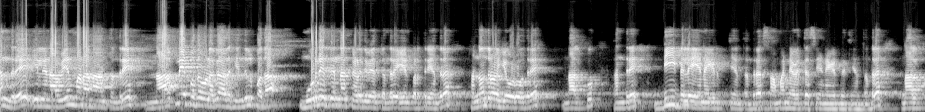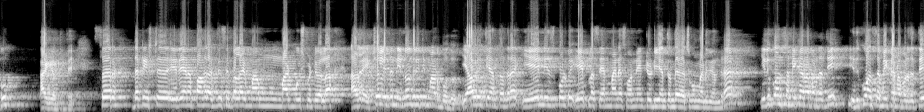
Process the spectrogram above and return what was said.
ಅಂದ್ರೆ ಇಲ್ಲಿ ನಾವೇನ್ ಮಾಡೋಣ ಅಂತಂದ್ರೆ ನಾಲ್ಕನೇ ಪದ ಒಳಗ ಅದ್ರ ಹಿಂದಿನ ಪದ ಮೂರನೇ ದಿನ ಕಳೆದಿವೆ ಅಂತಂದ್ರೆ ಏನ್ ಬರ್ತೀರಿ ಅಂದ್ರ ಹನ್ನೊಂದರೊಳಗೆ ಏಳು ಹೋದ್ರೆ ನಾಲ್ಕು. ಅಂದ್ರೆ ಡಿ ಬೆಲೆ ಏನಾಗಿರ್ತೈತಿ ಅಂತಂದ್ರ, ಸಾಮಾನ್ಯ ವ್ಯತ್ಯಾಸ ಏನಾಗಿರ್ತೈತಿ ಅಂತಂದ್ರ ನಾಲ್ಕು ಆಗಿರ್ತೈತಿ. ಸರ್ ದಟ್ ಇಷ್ಟ ಇದೇನಪ್ಪಾ ಅಂದ್ರೆ ಅತಿ ಸಿಂಪಲ್ ಆಗಿ ಮಾಡಿ ಮುಗಿಸ್ಬಿಟ್ಟಿವಲ್ಲ. ಆದ್ರೆ ಆಕ್ಚುಲ್ ಇದನ್ನ ಇನ್ನೊಂದ್ ರೀತಿ ಮಾಡ್ಬೋದು. ಯಾವ ರೀತಿ ಅಂತಂದ್ರೆ N is equal to A plus N minus one into D ಅಂತಂದ್ರೆ ಹಚ್ಕೊಂಡ್ ಮಾಡಿದ್ವಿ ಅಂದ್ರೆ ಇದಕ್ಕೊಂದ್ ಸಮೀಕರಣ ಬರ್ತೈತಿ, ಇದಕ್ಕೂ ಒಂದ್ ಸಮೀಕರಣ ಬರ್ತೈತಿ.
